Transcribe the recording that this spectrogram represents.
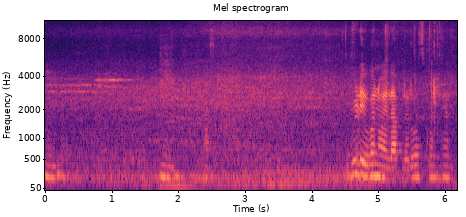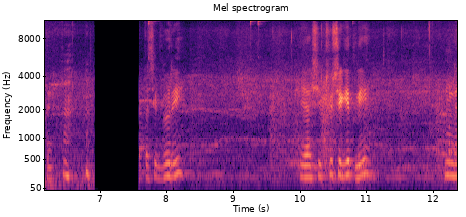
हम्म. हम्म, असं. व्हिडिओ बनवायला आपलं रोज कोण घालते तशी घरी. ही अशी ठुशी घेतली. म्हणलं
